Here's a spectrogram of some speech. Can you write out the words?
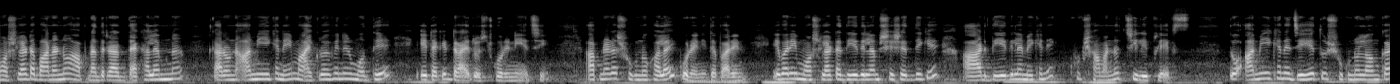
মশলাটা বানানো আপনাদের আর দেখালাম না, কারণ আমি এখানে মাইক্রোওভেনের মধ্যে এটাকে ড্রাই রোস্ট করে নিয়েছি। আপনারা শুকনো খোলায় করে নিতে পারেন। এবার এই মশলাটা দিয়ে দিলাম শেষের দিকে, আর দিয়ে দিলাম এখানে খুব সামান্য চিলি ফ্লেক্স তো আমি এখানে যেহেতু শুকনো লঙ্কা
